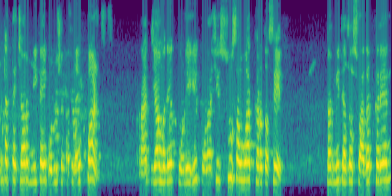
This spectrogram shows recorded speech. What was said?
हे त्याच्यावर मी काही बोलू शकत नाही पण राज्यामध्ये कोणीही कोणाशी सुसंवाद करत असेल तर मी त्याचं स्वागत करेन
